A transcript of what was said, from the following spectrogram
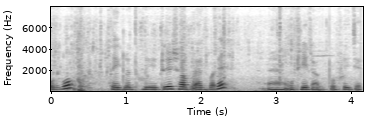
করব। তো এগুলো ধুয়ে টুয়ে সব একবারে উঠিয়ে রাখব ফ্রিজে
